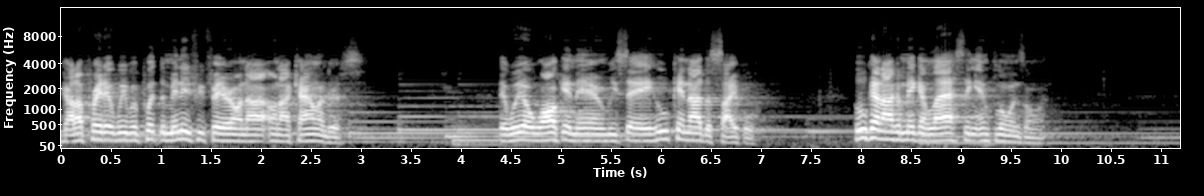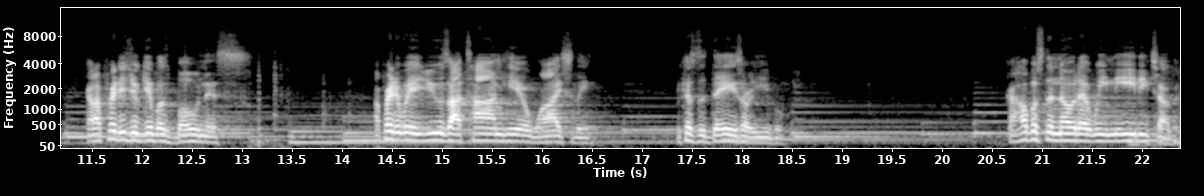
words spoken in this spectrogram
God, I pray that we would put the ministry fair on our, on our calendars. That we'll walk in there and we say, Who can I disciple? Who can I make a lasting influence on? God, I pray that you give us boldness. I pray that we use our time here wisely because the days are evil. God, help us to know that we need each other.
